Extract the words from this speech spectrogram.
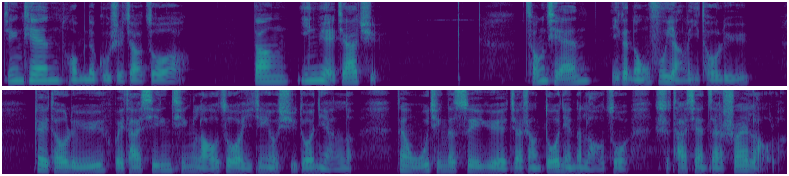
今天我们的故事叫做《当音乐家去》。从前，一个农夫养了一头驴，这头驴为他辛勤劳作已经有许多年了，但无情的岁月加上多年的劳作，使他现在衰老了，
